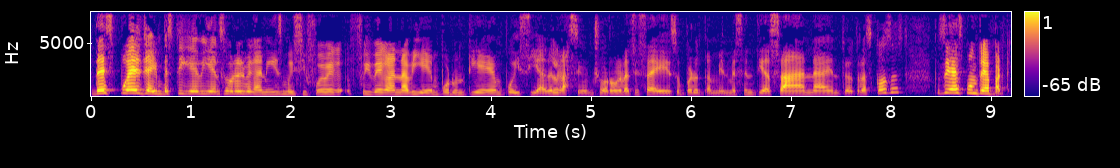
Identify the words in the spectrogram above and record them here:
Después ya investigué bien sobre el veganismo y sí fue, fui vegana bien por un tiempo y sí adelgacé un chorro gracias a eso, pero también me sentía sana, entre otras cosas. Pues ya es punto y aparte.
